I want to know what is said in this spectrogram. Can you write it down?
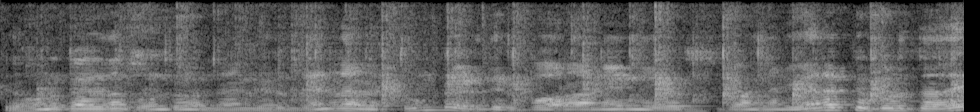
இது உனக்காக தான் கொண்டு வந்தேன் அங்கே இருந்து என்ன அவன் துண்டை எடுத்துகிட்டு போகிறானேன்னு யோசிப்பாங்க. எனக்கு கொடுத்ததை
